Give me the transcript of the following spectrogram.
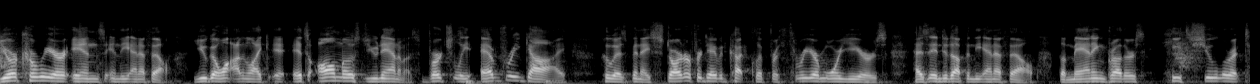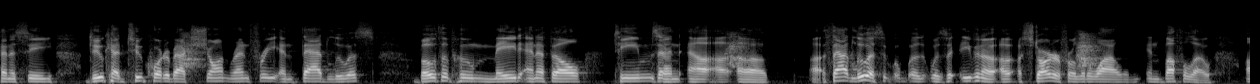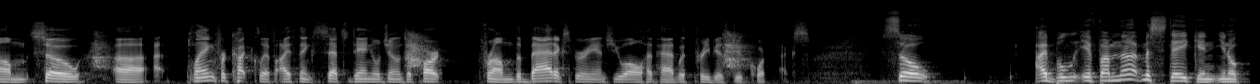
your career ends in the NFL. You go on like it, it's almost unanimous. Virtually every guy who has been a starter for David Cutcliffe for three or more years has ended up in the NFL. The Manning brothers, Heath Shuler at Tennessee. Duke had two quarterbacks, Sean Renfree and Thad Lewis, both of whom made NFL teams. And uh, uh, uh, uh, Thad Lewis was, was even a, a, starter for a little while in, in Buffalo. Um, so uh, playing for Cutcliffe, I think, sets Daniel Jones apart from the bad experience you all have had with previous Duke quarterbacks. So, I believe, if I'm not mistaken, you know,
